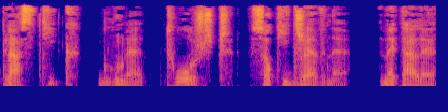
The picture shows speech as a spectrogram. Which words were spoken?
plastik, gumę, tłuszcz, soki drzewne, metale,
